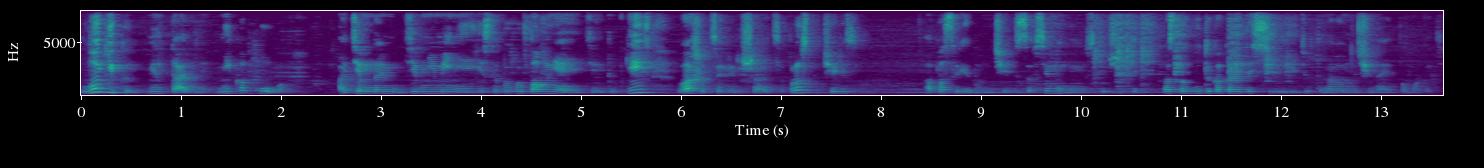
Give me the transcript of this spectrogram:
Логикой ментальной никакого. А тем, тем не менее, если вы выполняете этот гейс, ваша цель решается просто через опосредованно, через совсем иные источники. Вас как будто какая-то сила ведет, она вам начинает помогать.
